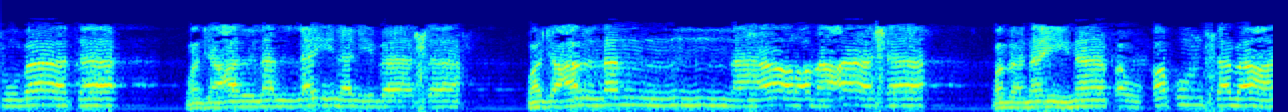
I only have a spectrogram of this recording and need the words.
سباتا وجعلنا الليل لباسا وجعلنا النهار معاشا وبنينا فوقكم سبعا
